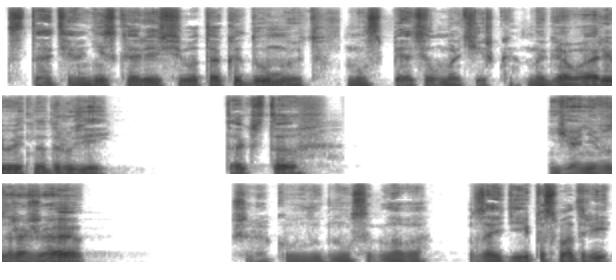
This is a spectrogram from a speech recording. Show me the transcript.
Кстати, они, скорее всего, так и думают, мол, спятил мальчишка, наговаривает на друзей. Так что... «Я не возражаю», — широко улыбнулся глава. «Зайди и посмотри.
